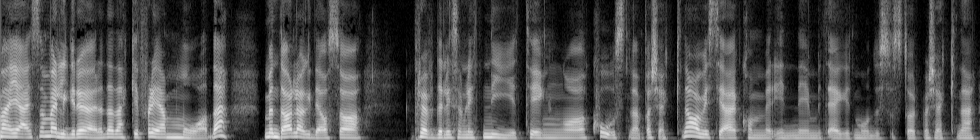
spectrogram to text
meg jeg som velger å gjøre det, det er ikke fordi jeg må det. Men da lagde jeg også Prøvde liksom litt nye ting og koste meg på kjøkkenet. Og hvis jeg kommer inn i mitt eget modus og står på kjøkkenet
